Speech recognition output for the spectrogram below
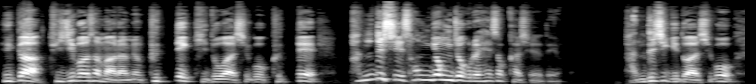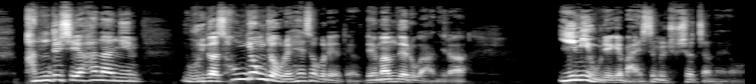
그러니까 뒤집어서 말하면 그때 기도하시고 그때 반드시 성경적으로 해석하셔야 돼요. 반드시 기도하시고 반드시 하나님 우리가 성경적으로 해석을 해야 돼요. 내 맘대로가 아니라 이미 우리에게 말씀을 주셨잖아요.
